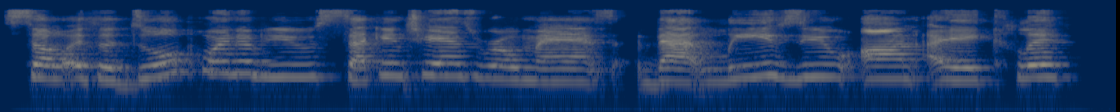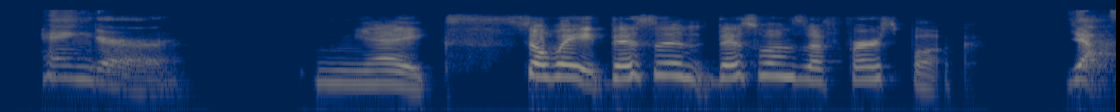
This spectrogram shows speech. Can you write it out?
So it's a dual point of view, second chance romance that leaves you on a cliffhanger. Yikes. So wait, this is this one's the first book. Yes,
